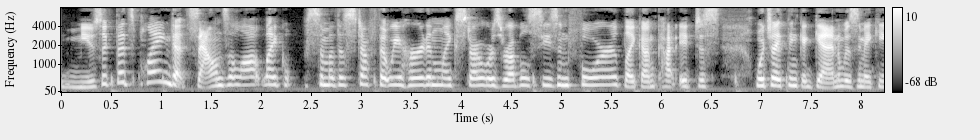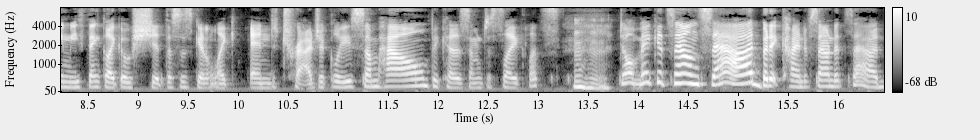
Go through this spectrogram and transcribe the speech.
music that's playing that sounds a lot like some of the stuff that we heard in like Star Wars Rebels season four. Like I'm kind, it just, which I think again was making me think like, oh shit, this is gonna like end tragically somehow because I'm just like, let's Mhm. don't make it sound sad, but it kind of sounded sad.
